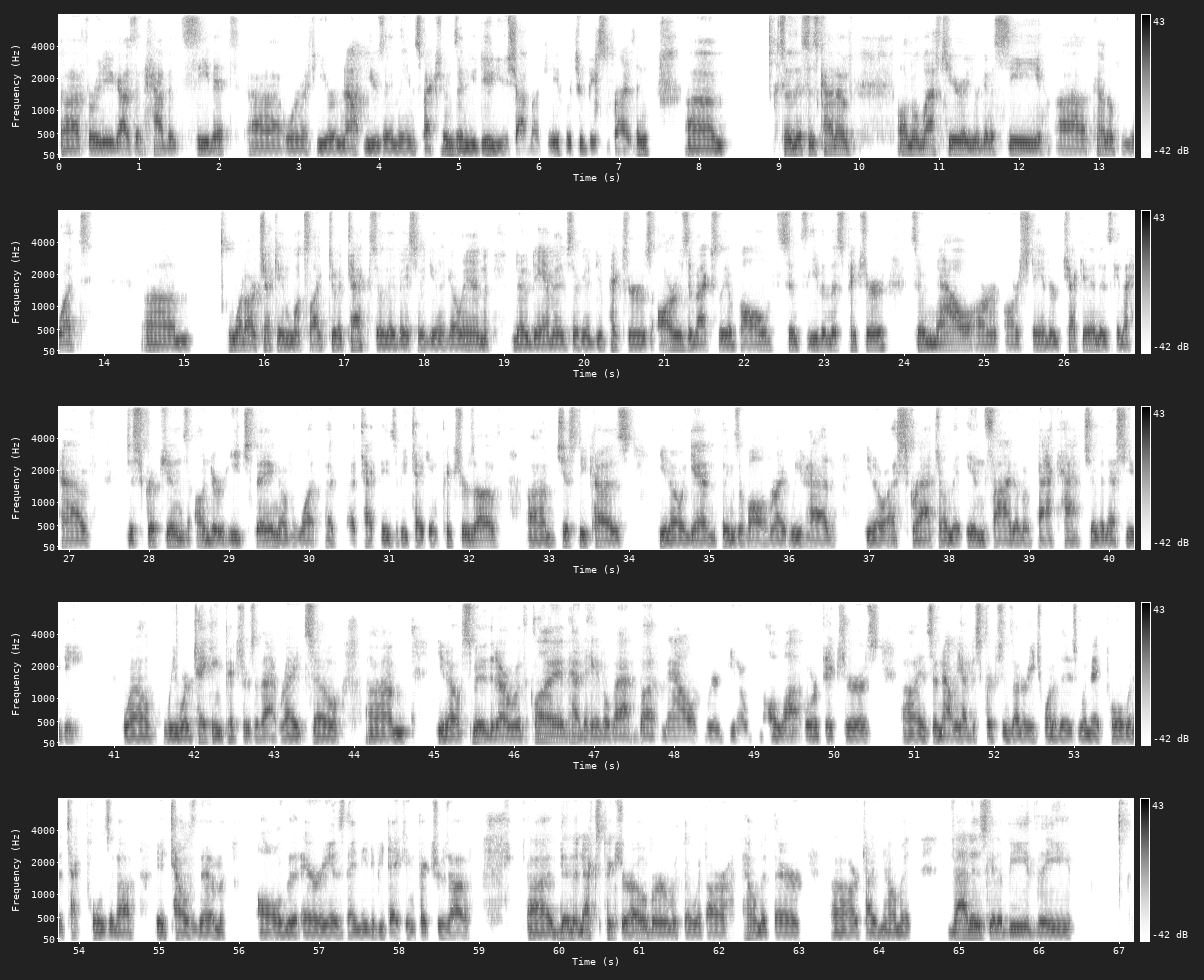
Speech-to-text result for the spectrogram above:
Uh, for any of you guys that haven't seen it, uh, or if you're not using the inspections and you do use ShopMonkey, which would be surprising. Um, so this is kind of on the left here. You're going to see uh, kind of what um, what our check-in looks like to a tech. So they're basically going to go in, no damage. They're going to do pictures. Ours have actually evolved since even this picture. So now our our standard check-in is going to have descriptions under each thing of what a, a tech needs to be taking pictures of. Um, just because you know, again, things evolve, right? We've had you know a scratch on the inside of a back hatch of an SUV well, we weren't taking pictures of that, right? So, um, you know, smoothed it over with the client, had to handle that. But now we're, you know, a lot more pictures. Uh, and so now we have descriptions under each one of those. When they pull, when a tech pulls it up, it tells them all the areas they need to be taking pictures of. Uh, then the next picture over with the with our helmet there, uh, our Titan helmet, that is going to be the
